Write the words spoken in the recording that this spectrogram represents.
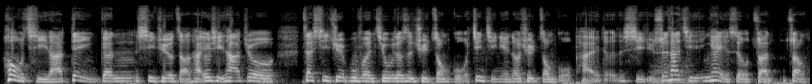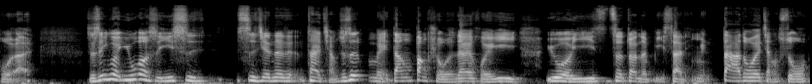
后期啦，电影跟戏剧都找他，尤其他就在戏剧的部分几乎都是去中国，近几年都去中国拍的戏剧，所以他其实应该也是有赚赚回来。只是因为 U 二十一事事件那太强，就是每当棒球人在回忆 U 二一这段的比赛里面，大家都会讲说，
